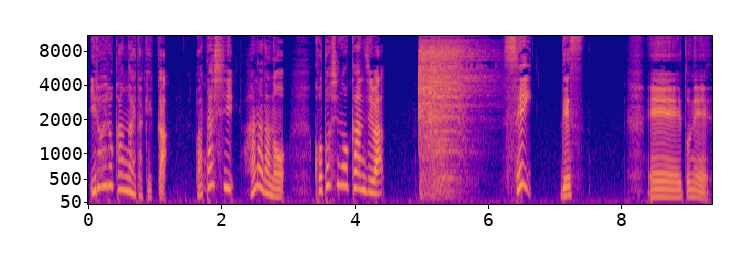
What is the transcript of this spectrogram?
いろいろ考えた結果、私、花田の今年の漢字は、せいです。えーとね、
